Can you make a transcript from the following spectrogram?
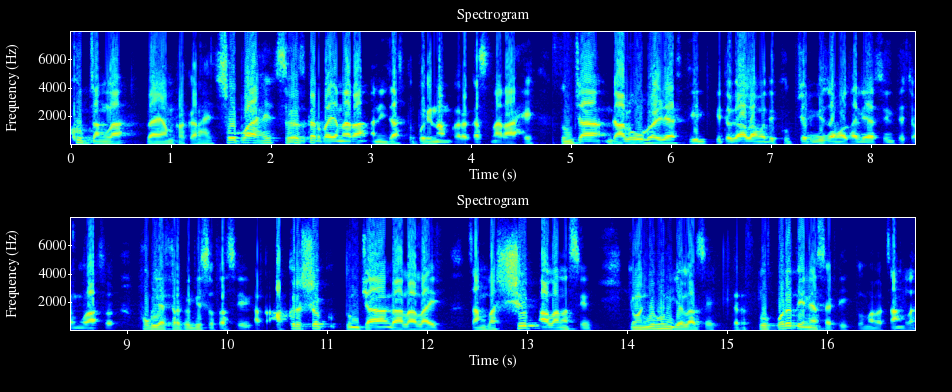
खूप चांगला व्यायाम प्रकार आहे. सोपा आहे सहज करता येणारा आणि जास्त परिणामकारक असणारा आहे. तुमच्या गाल ओघळले असतील तिथं गालामध्ये खूप चरबी जमा झाली असेल त्याच्यामुळे असं फुगल्यासारखं दिसत असेल. आता आकर्षक तुमच्या गालाला एक चांगला शेप आला नसेल किंवा निघून गेला असेल तर तो परत येण्यासाठी तुम्हाला चांगला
